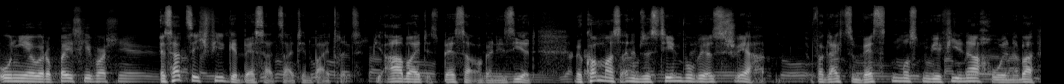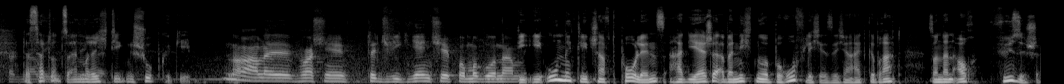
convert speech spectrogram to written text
Unii Europejskiej właśnie. Es hat sich viel gebessert seit dem Beitritt. Die Arbeit ist besser organisiert. Wir kommen aus einem System, wo wir es schwer hatten. Im Vergleich zum Westen mussten wir viel nachholen, aber das hat uns einen richtigen Schub gegeben. Die EU-Mitgliedschaft Polens hat Jerzy aber nicht nur berufliche Sicherheit gebracht, sondern auch physische.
